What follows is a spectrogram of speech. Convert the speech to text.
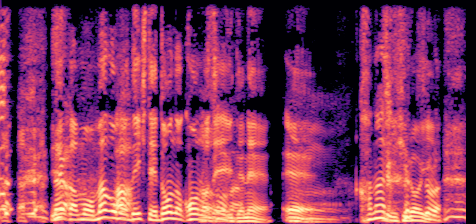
なんかもう孫もできてどんのこうので言ってね、ええ、かなり広い。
